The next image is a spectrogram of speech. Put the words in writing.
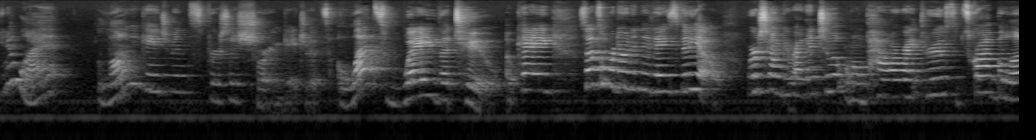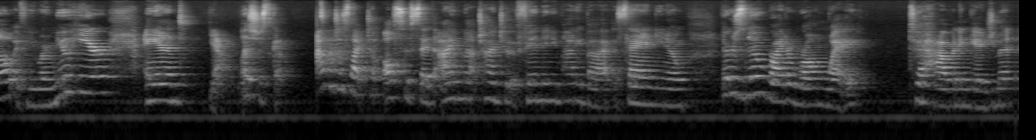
you know what? long engagements versus short engagements. Let's weigh the two, okay? So that's what we're doing in today's video. We're just gonna get right into it. We're gonna power right through. Subscribe below if you are new here. And yeah, let's just go. I would just like to also say that I'm not trying to offend anybody by saying, you know, there's no right or wrong way to have an engagement.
